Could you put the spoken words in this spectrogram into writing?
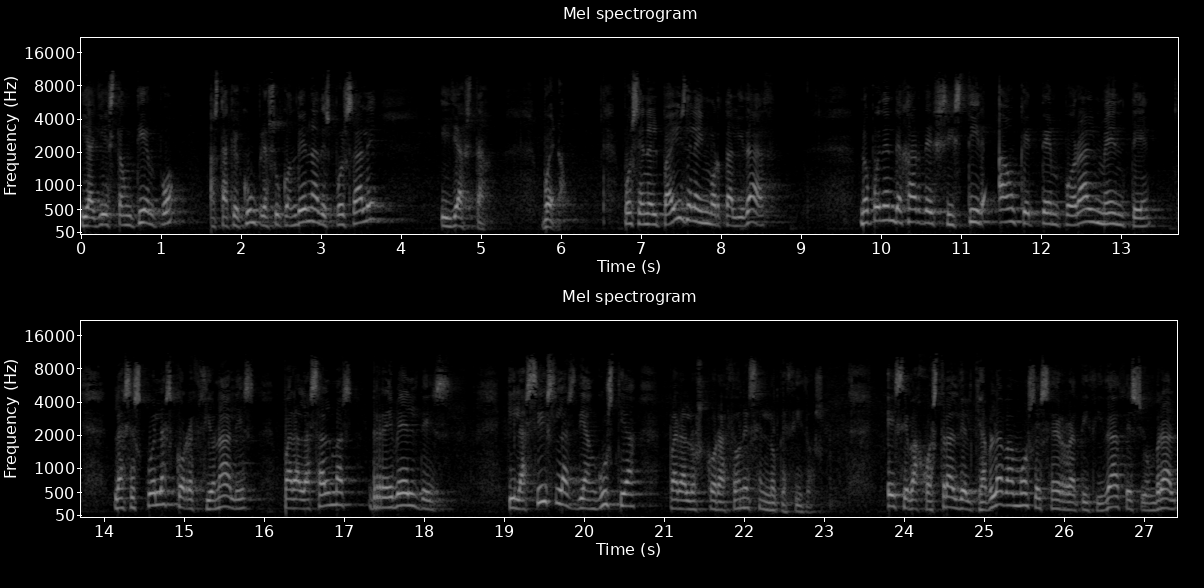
y allí está un tiempo, hasta que cumple su condena, después sale y ya está. Bueno, pues en el país de la inmortalidad no pueden dejar de existir, aunque temporalmente, las escuelas correccionales para las almas rebeldes y las islas de angustia para los corazones enloquecidos. Ese bajo astral del que hablábamos, esa erraticidad, ese umbral,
